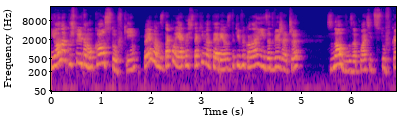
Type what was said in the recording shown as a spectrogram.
I ona kosztuje tam około stówki. Powiem Wam, za taką jakość, taki materiał, za takie wykonanie i za dwie rzeczy, znowu zapłacić stówkę,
